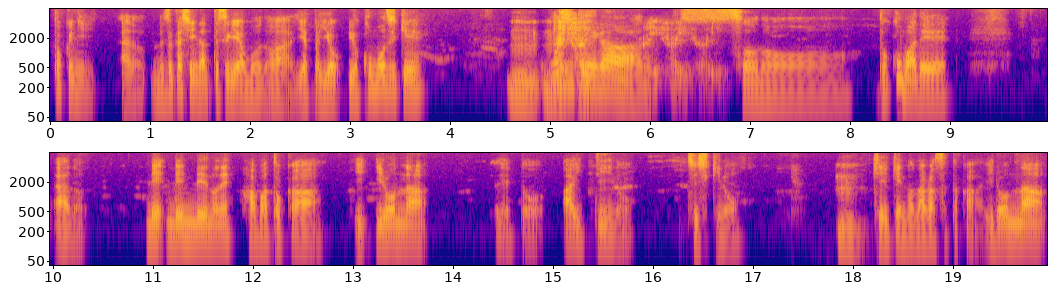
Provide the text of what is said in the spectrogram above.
特にあの難しいなってすげえ思うのは、やっぱよ横文字系うん。文字系が、はいはいはい。その、どこまで、あの、ね、年齢のね、幅とか、いいろんな、えっ、と、IT の知識のうん。経験の長さとか、いろんな、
